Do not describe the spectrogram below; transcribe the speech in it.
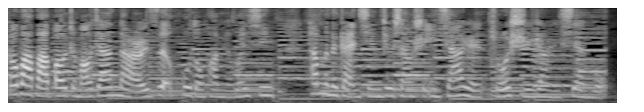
高爸爸抱着毛家恩的儿子，互动画面温馨，他们的感情就像是一家人，着实让人羡慕。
